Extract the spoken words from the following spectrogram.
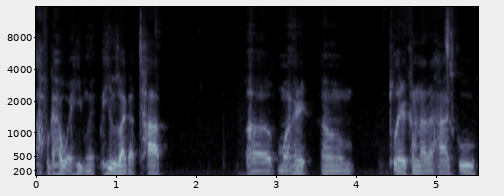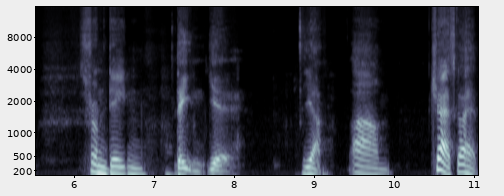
I forgot where he went. He was like a top uh 100 um player coming out of high school. He's from Dayton. Dayton, yeah. Yeah. Um, Chaz, go ahead.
